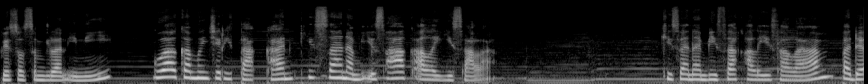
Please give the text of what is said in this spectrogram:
Episode 9 ini, gue akan menceritakan kisah Nabi Ishak alaihi salam. Kisah Nabi Ishak alaihi salam pada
